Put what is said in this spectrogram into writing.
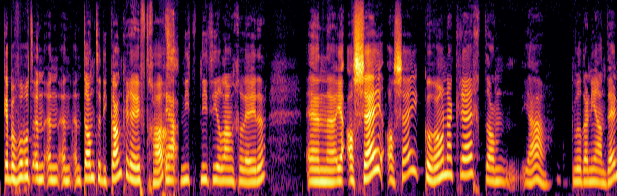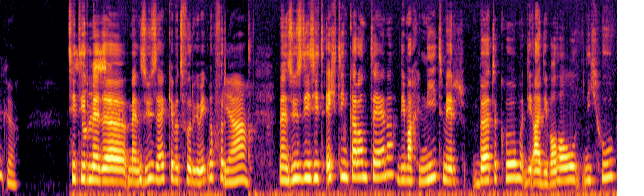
Ik heb bijvoorbeeld een, een, een, een tante die kanker heeft gehad. Ja. Niet, niet heel lang geleden. En eh, ja, als zij, als zij corona krijgt, dan ja, ik wil daar niet aan denken. Ik zit hier met eh, mijn zus, hè. ik heb het vorige week nog verteld. Ja, Mijn zus die zit echt in quarantaine. Die mag niet meer buiten komen. Die, ah, die was al niet goed.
